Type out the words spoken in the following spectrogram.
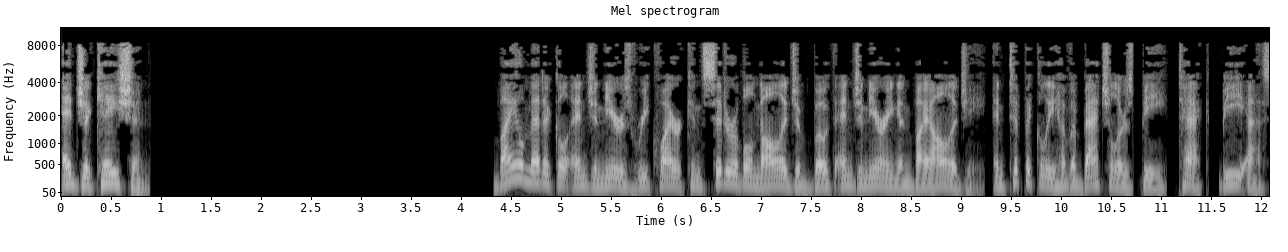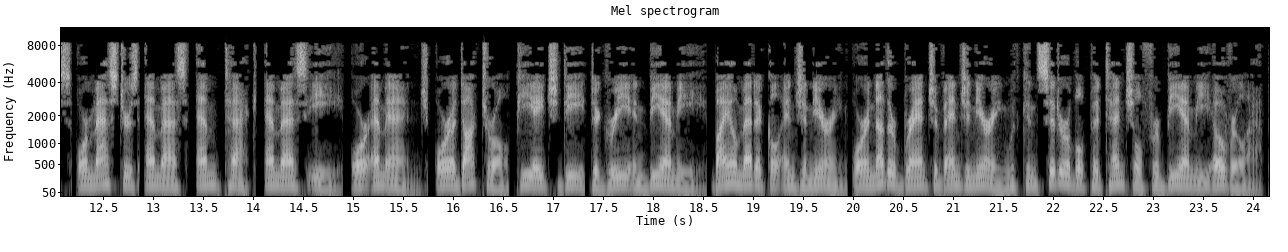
Education Biomedical engineers require considerable knowledge of both engineering and biology, and typically have a bachelor's B. Tech, BS or master's MS, M. Tech, MSE, or M.Eng, or a doctoral PhD degree in BME biomedical engineering or another branch of engineering with considerable potential for BME overlap.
